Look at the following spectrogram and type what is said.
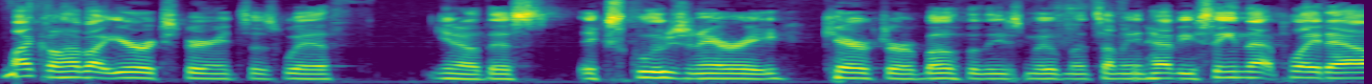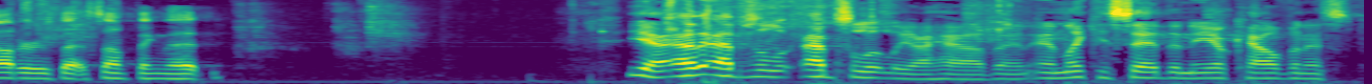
Michael, how about your experiences with you know this exclusionary character of both of these movements? I mean, have you seen that played out, or is that something that Yeah, absolutely, absolutely, I have, and and like you said, the neo Calvinists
